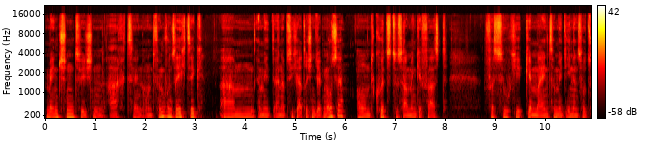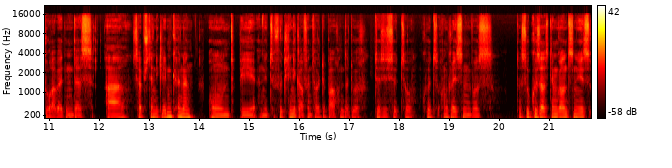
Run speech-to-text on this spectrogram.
Menschen zwischen 18 und 65 ähm, mit einer psychiatrischen Diagnose und kurz zusammengefasst versuche ich gemeinsam mit ihnen so zu arbeiten, dass A, selbstständig leben können, und B, nicht so viel Klinikaufenthalte brauchen dadurch. Das ist jetzt so kurz angerissen, was der Sukkus aus dem Ganzen ist.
